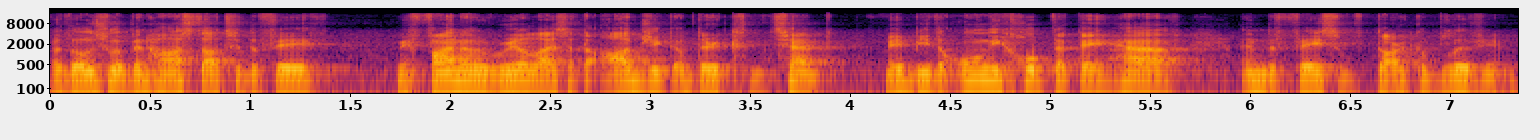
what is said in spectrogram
Or those who have been hostile to the faith may finally realize that the object of their contempt may be the only hope that they have in the face of dark oblivion.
